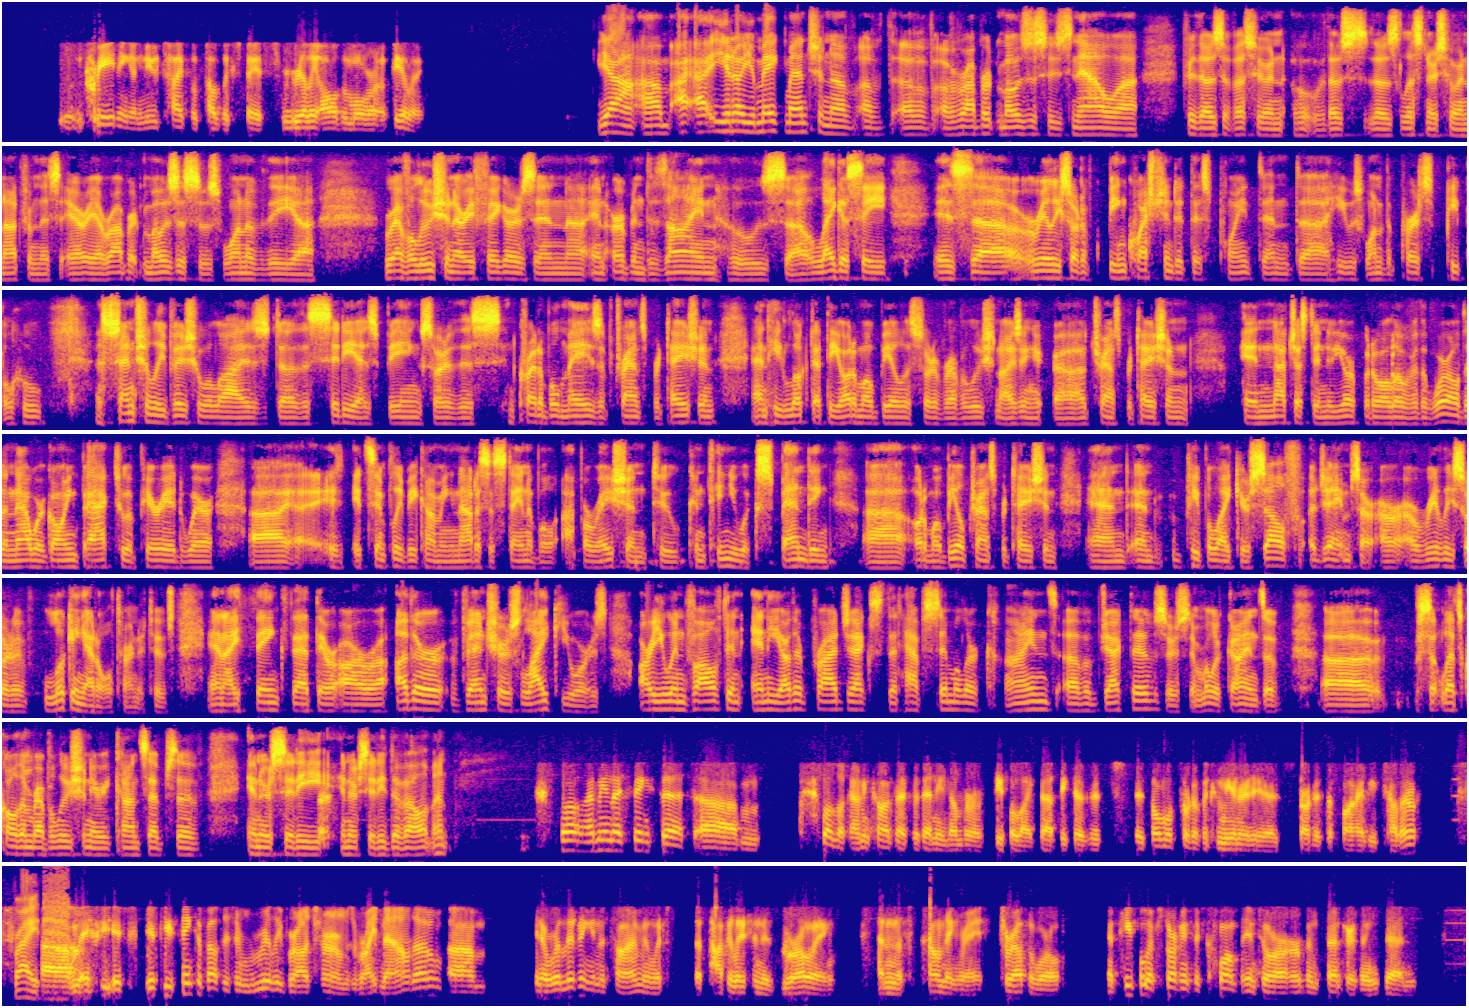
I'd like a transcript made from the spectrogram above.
creating a new type of public space really all the more appealing. Yeah, um, I, I, you know, you make mention of, of of, of Robert Moses, who's now, uh, for those of us who are who, those those listeners who are not from this area, Robert Moses was one of the uh, revolutionary figures in uh, in urban design whose uh, legacy is uh, really sort of being questioned at this point. And uh, he was one of the pers- people who essentially visualized uh, the city as being sort of this incredible maze of transportation. And he looked at the automobile as sort of revolutionizing uh, transportation in not just in New York but all over the world. And now we're going back to a period where uh, it, it's simply becoming not a sustainable operation to continue expanding uh, automobile transportation. And and people like yourself, uh, James, are, are, are really sort of looking at alternatives. And I think that there are uh, other ventures like yours. Are you involved in any other projects that have similar kinds of objectives or similar kinds of uh, so let's call them revolutionary concepts of inner city inner city development? Well, I mean, I think that. Um, well, look, I'm in contact with any number of people like that because it's it's almost sort of a community that started to find each other. Right. Um, if you, if if you think about this in really broad terms, right now, though, um, you know, we're living in a time in which the population is growing at an astounding rate throughout the world and people are starting to clump into our urban centers and, and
